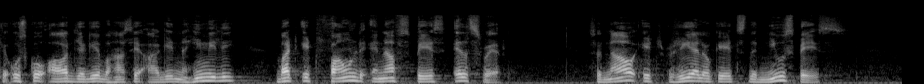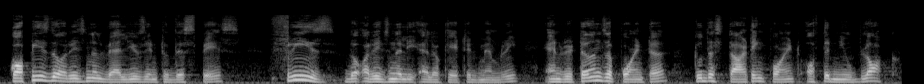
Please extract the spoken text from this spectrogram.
کہ اس کو اور جگہ وہاں سے آگے نہیں ملی but it found enough space elsewhere so now it reallocates the new space copies the original values into this space, frees the originally allocated memory, and returns a pointer to the starting point of the new block.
